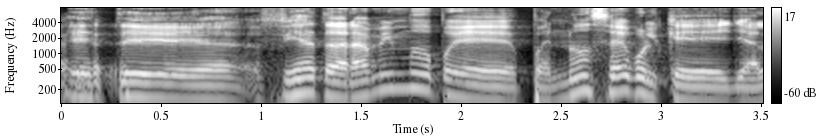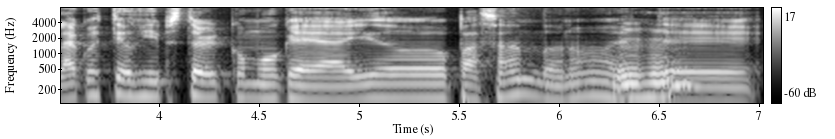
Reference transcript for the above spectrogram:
Este, fíjate, ahora mismo, pues, pues no sé, porque ya la cuestión hipster como que ha ido pasando, ¿no? Este,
